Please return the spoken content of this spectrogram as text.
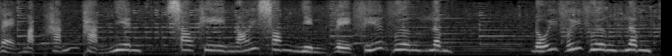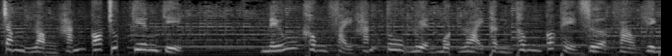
Vẻ mặt hắn thản nhiên, sau khi nói xong nhìn về phía Vương Lâm. Đối với Vương Lâm trong lòng hắn có chút kiêng kỵ. Nếu không phải hắn tu luyện một loại thần thông có thể dựa vào hình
